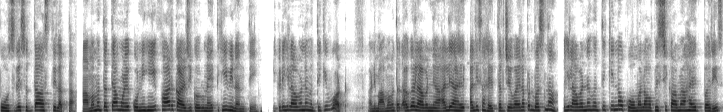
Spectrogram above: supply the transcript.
पोहोचले सुद्धा असतील आता. मामा म्हणतात त्यामुळे कोणीही फार काळजी करू नयेत ही विनंती. इकडे ही लावण्य म्हणते की वॉट आणि मामा म्हणतात अगं लावण्य आली आहे आलीच आहे तर जेवायला पण बस ना. ही लावण्य म्हणते की नको मला ऑफिसची कामं आहेत बरीच.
